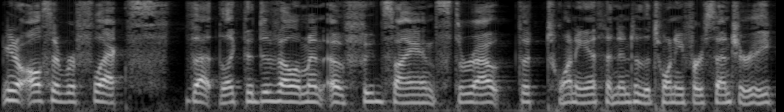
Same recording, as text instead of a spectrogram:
you know also reflects that like the development of food science throughout the 20th and into the 21st century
